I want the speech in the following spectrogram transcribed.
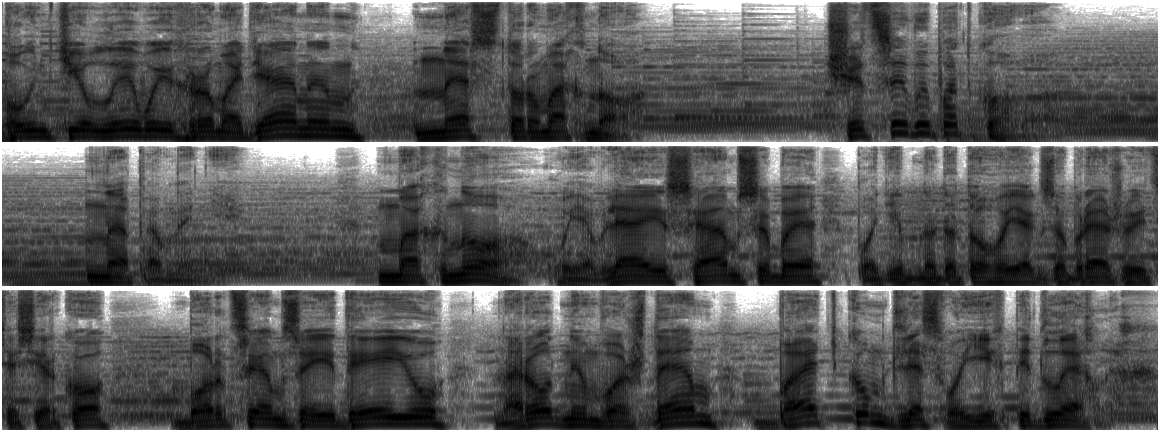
Бунтівливий громадянин Нестор Махно. Чи це випадково? Напевне, ні. Махно уявляє сам себе, подібно до того, як зображується Сірко, борцем за ідею, народним вождем, батьком для своїх підлеглих.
